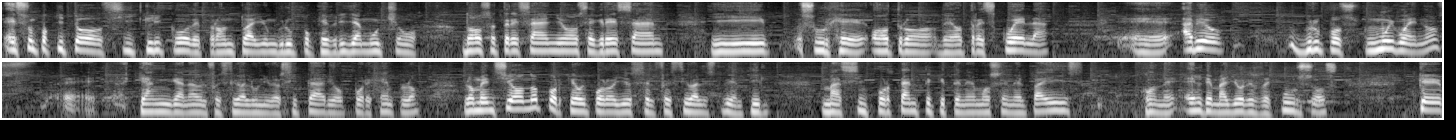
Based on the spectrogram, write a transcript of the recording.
es un poquito cíclico, de pronto hay un grupo que brilla mucho dos o tres años, egresan y surge otro de otra escuela. Eh, ha habido grupos muy buenos eh, que han ganado el Festival Universitario, por ejemplo. Lo menciono porque hoy por hoy es el festival estudiantil más importante que tenemos en el país, con el de mayores recursos que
